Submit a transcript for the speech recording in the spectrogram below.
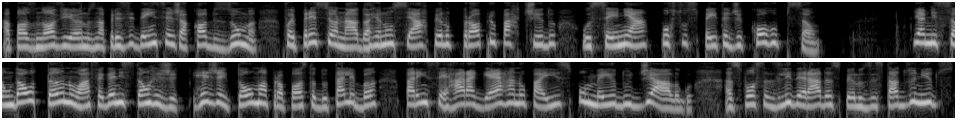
Após nove anos na presidência, Jacob Zuma foi pressionado a renunciar pelo próprio partido, o CNA, por suspeita de corrupção. E a missão da OTAN no Afeganistão rejeitou uma proposta do Talibã para encerrar a guerra no país por meio do diálogo. As forças lideradas pelos Estados Unidos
